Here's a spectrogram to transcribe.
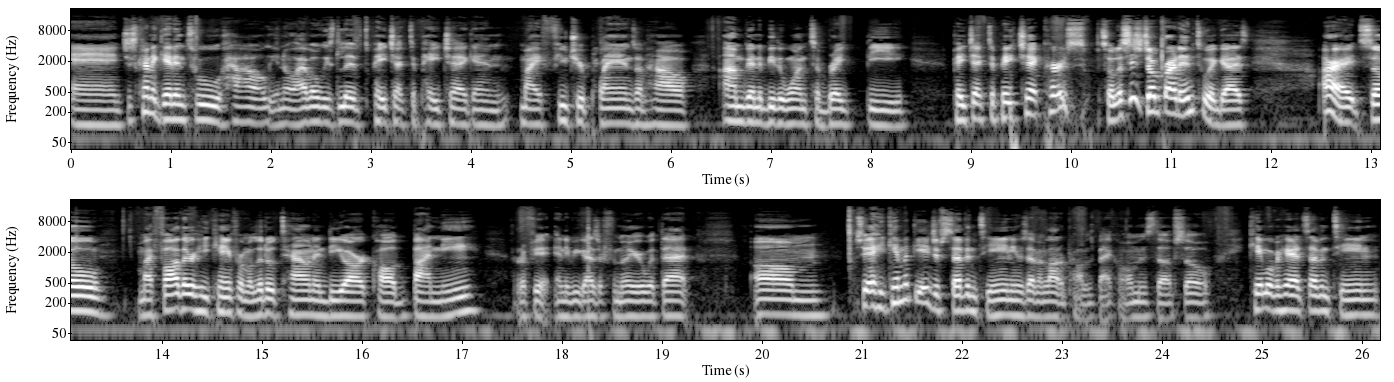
and just kind of get into how you know I've always lived paycheck to paycheck and my future plans on how I'm gonna be the one to break the paycheck to paycheck curse. So let's just jump right into it, guys. All right, so my father he came from a little town in DR called Bani. I don't know if you, any of you guys are familiar with that. Um, so yeah, he came at the age of 17. He was having a lot of problems back home and stuff. So came over here at 17,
